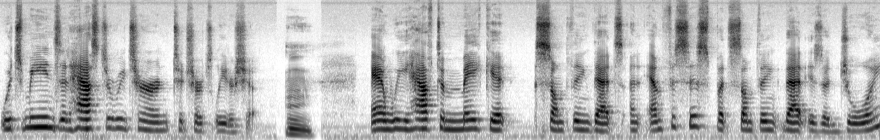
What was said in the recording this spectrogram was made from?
which means it has to return to church leadership. mm, And we have to make it something that's an emphasis, but something that is a joy,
